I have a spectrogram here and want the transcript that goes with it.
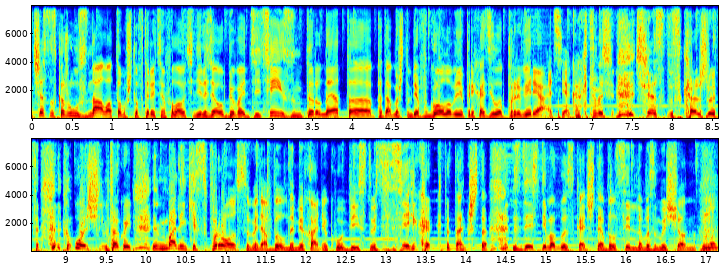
Честно скажу, узнал о том, что в третьем Fallout нельзя убивать детей из интернета, потому что мне в голову не приходило проверять. Я как-то, честно скажу, это очень такой маленький спрос у меня был на механику убийства детей как-то, так что здесь не могу сказать, что я был сильно возмущен. Ну,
